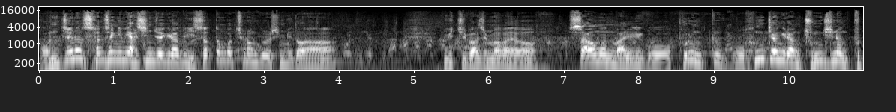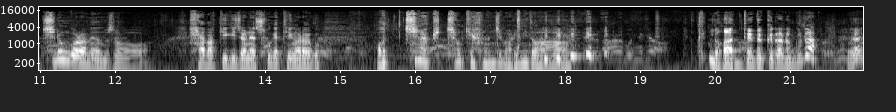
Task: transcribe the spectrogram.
언제는 선생님이 하신 적이라도 있었던 것처럼 그러십니다. 윗집 아줌마가요. 싸움은 말리고 불은 끄고 흥정이랑 중신은 붙이는 거라면서 해 바뀌기 전에 소개팅을 하고 어찌나 귀찮게 하는지 말입니다. 너한테도 그러는구나. 예?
